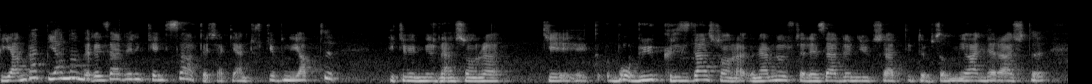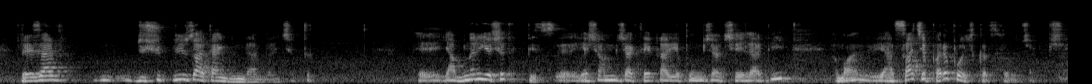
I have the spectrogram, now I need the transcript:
Bir yandan bir yandan da rezervlerin kendisi artacak. Yani Türkiye bunu yaptı 2001'den sonra ki o büyük krizden sonra önemli ölçüde rezervlerini yükseltti, döviz alım açtı. Rezerv düşüklüğü zaten gündemden çıktı. E, ya bunları yaşadık biz. E, yaşanmayacak, tekrar yapılmayacak şeyler değil. Ama yani sadece para politikası olacak bir şey.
